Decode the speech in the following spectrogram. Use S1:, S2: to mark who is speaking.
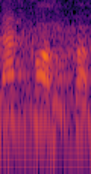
S1: Lass kommen, komm.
